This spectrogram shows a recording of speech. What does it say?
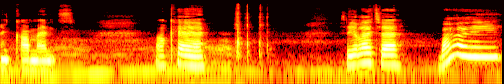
in comments. Okay. See you later. Bye.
